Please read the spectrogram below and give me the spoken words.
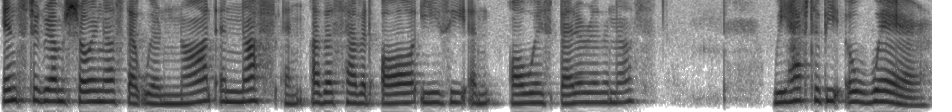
Instagram showing us that we're not enough and others have it all easy and always better than us. We have to be aware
